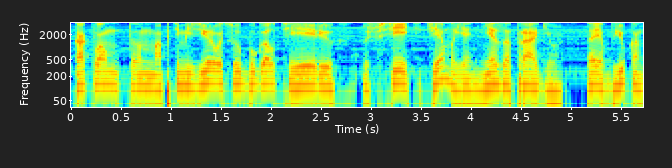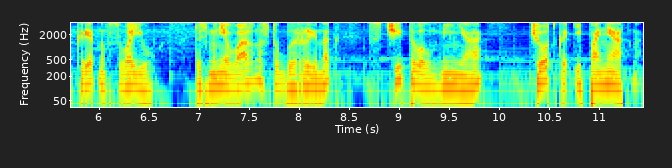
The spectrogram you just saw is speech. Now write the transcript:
как вам там оптимизировать свою бухгалтерию. То есть все эти темы я не затрагиваю. Да, я бью конкретно в свою. То есть мне важно, чтобы рынок считывал меня четко и понятно.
